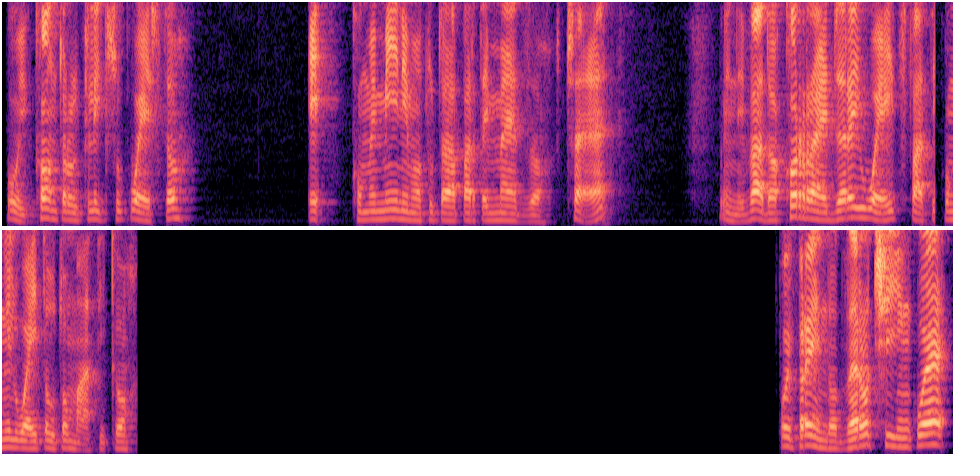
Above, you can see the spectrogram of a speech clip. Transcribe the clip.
poi control click su questo e come minimo tutta la parte in mezzo c'è, quindi vado a correggere i weights fatti con il weight automatico. Poi prendo 0,5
